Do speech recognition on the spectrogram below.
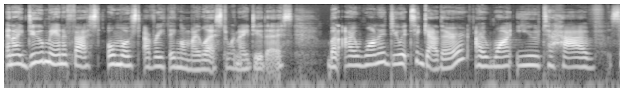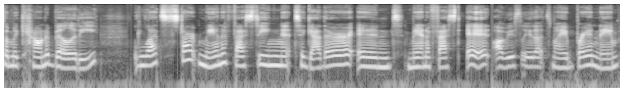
and I do manifest almost everything on my list when I do this. But I want to do it together. I want you to have some accountability let's start manifesting together and manifest it. Obviously, that's my brand name.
